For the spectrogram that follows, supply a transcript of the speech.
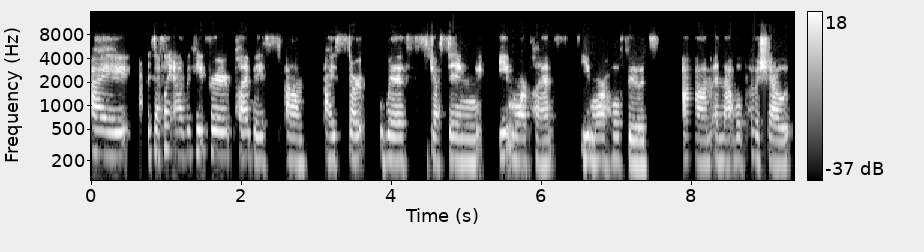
I definitely advocate for plant based. Um, I start with suggesting eat more plants, eat more whole foods, um, and that will push out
